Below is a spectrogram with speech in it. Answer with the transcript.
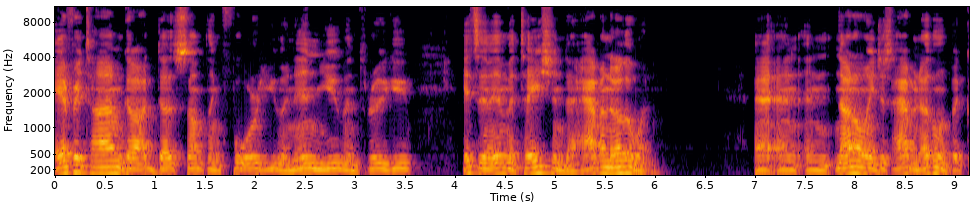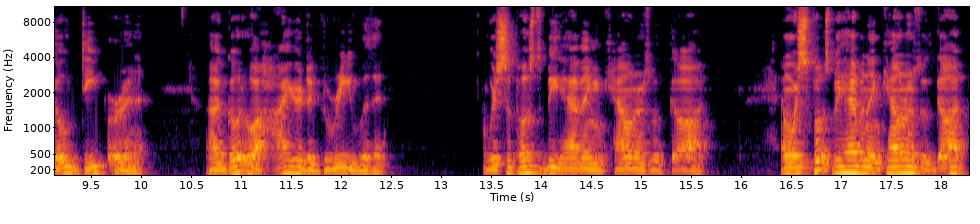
Every time God does something for you and in you and through you, it's an invitation to have another one. And, and, and not only just have another one, but go deeper in it. Uh, go to a higher degree with it. We're supposed to be having encounters with God. And we're supposed to be having encounters with God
